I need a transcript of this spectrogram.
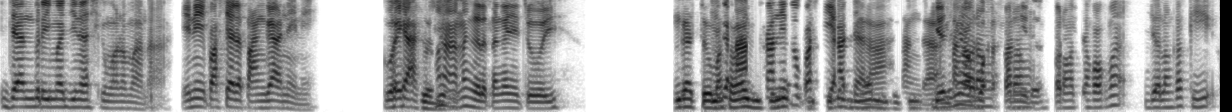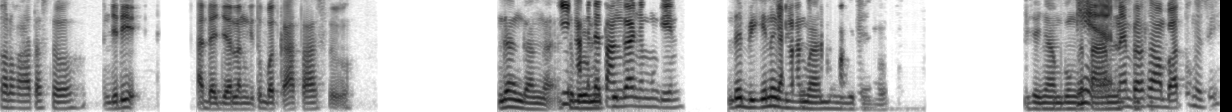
jangan berimajinasi ke mana-mana. Ini pasti ada tangganya ini. Gue yakin. Mana nggak ada tangganya, cuy. Enggak cuy, Enggak, masalahnya kan itu pasti ada lah gitu. tangga. Biasanya tangga orang orang gitu. orang Tiongkok mah jalan kaki kalau ke atas tuh. Jadi ada jalan gitu buat ke atas tuh. Enggak, enggak, enggak. Iya, Sebelum ada itu tangganya mungkin. dia bikinnya Jalan gimana gitu. gitu. Bisa nyambung ke Ini tanah. nempel sama batu nggak sih?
